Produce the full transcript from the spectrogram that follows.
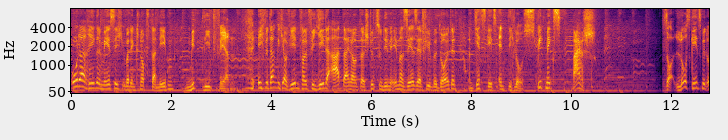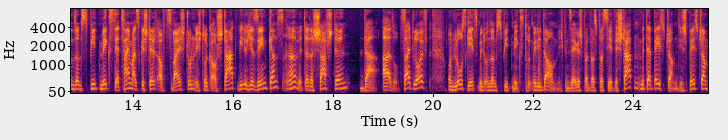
oder oder regelmäßig über den Knopf daneben Mitglied werden. Ich bedanke mich auf jeden Fall für jede Art deiner Unterstützung, die mir immer sehr, sehr viel bedeutet. Und jetzt geht's endlich los. Speedmix, Marsch! So, los geht's mit unserem Speedmix. Der Timer ist gestellt auf zwei Stunden. Ich drücke auf Start. Wie du hier sehen kannst, äh, wird er das scharf stellen da. Also, Zeit läuft und los geht's mit unserem Speedmix. Drück mir die Daumen. Ich bin sehr gespannt, was passiert. Wir starten mit der Bassdrum. Die Bassdrum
